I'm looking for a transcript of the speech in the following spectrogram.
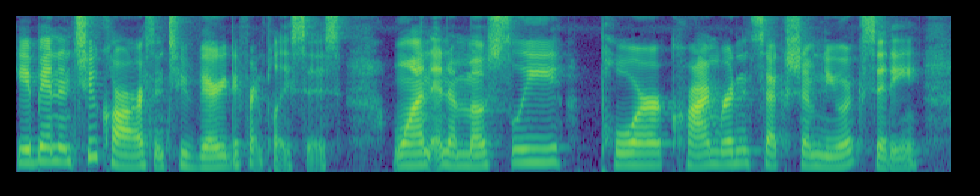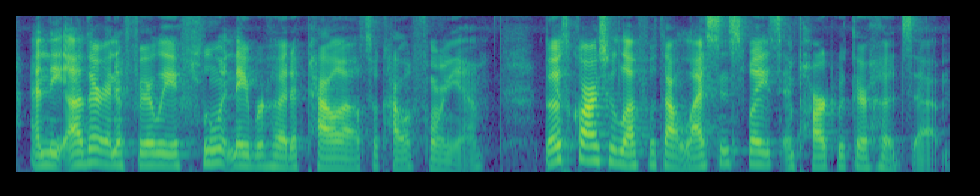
He abandoned two cars in two very different places, one in a mostly poor, crime ridden section of New York City, and the other in a fairly affluent neighborhood of Palo Alto, California. Both cars were left without license plates and parked with their hoods up.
